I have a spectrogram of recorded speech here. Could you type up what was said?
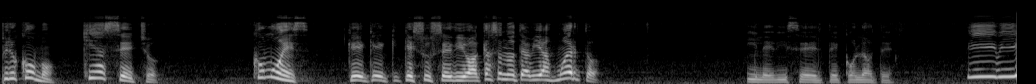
pero ¿cómo? ¿Qué has hecho? ¿Cómo es ¿Qué, sucedió? ¿Acaso no te habías muerto? Y le dice el tecolote, ¡Vi,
